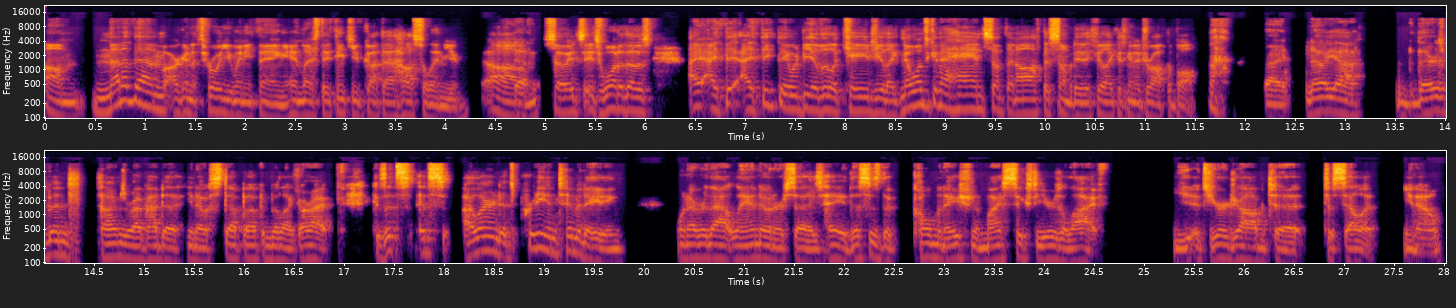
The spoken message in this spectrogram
um, none of them are going to throw you anything unless they think you've got that hustle in you. Um, so it's it's one of those. I I, th- I think they would be a little cagey. Like no one's going to hand something off to somebody they feel like is going to drop the ball. right. No. Yeah. There's been times where I've had to you know step up and be like, all right, because it's it's I learned it's pretty intimidating whenever that landowner says, hey, this is the culmination of my 60 years of life. It's your job to to sell it. You know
